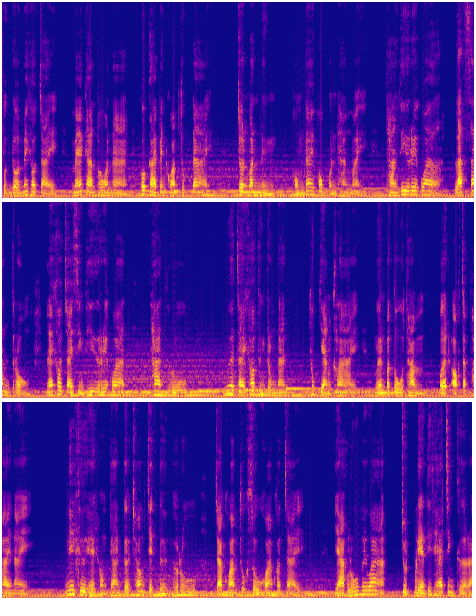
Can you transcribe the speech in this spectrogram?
ฝึกโดยไม่เข้าใจ แม้การภาวนาก็กลายเป็นความทุกข์ได้ จนวันหนึ่ง ผมได้พบหนทางใหม่ ทางที่เรียกว่า ลัดสั้นตรง และเข้าใจสิ่งที่เรียกว่าธาตุรู้ เมื่อใจเข้าถึงตรงนั้น ทุกอย่างคลาย เหมือนประตูธรรมเปิดออกจากภายใน นี่คือเหตุของการเกิดช่องจิตตื่นรู้ จากความทุกข์สู่ความเข้าใจ อยากรู้ไหมว่าจุดเปลี่ยนที่แท้จริงคืออะไร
